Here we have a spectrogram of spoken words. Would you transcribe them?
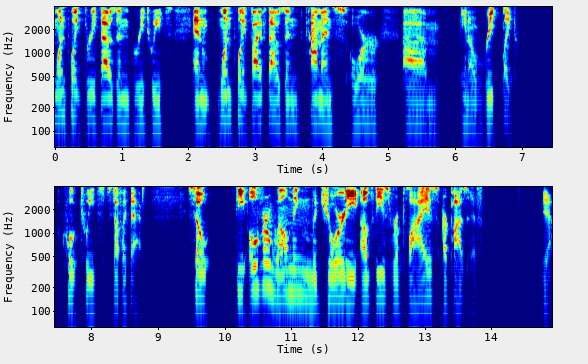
1.3 thousand retweets, and 1.5 thousand comments or, um, you know, re- like quote tweets, stuff like that. So the overwhelming majority of these replies are positive. Yeah.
